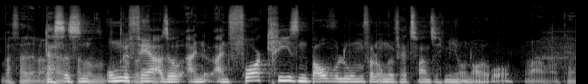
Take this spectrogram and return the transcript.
Was hat, was das ist ein ungefähr, also ein, ein Vorkrisenbauvolumen von ungefähr 20 Millionen Euro. Wow, okay.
